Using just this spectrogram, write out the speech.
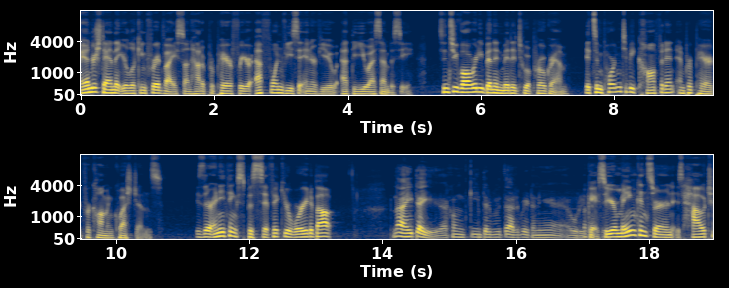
I understand that you're looking for advice on how to prepare for your F1 visa interview at the US Embassy. Since you've already been admitted to a program, it's important to be confident and prepared for common questions. Is there anything specific you're worried about? না এটাই এখন কি ইন্টারভিউতে আসবে এটা নিয়ে worried Okay, আছি। so your main concern is how to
